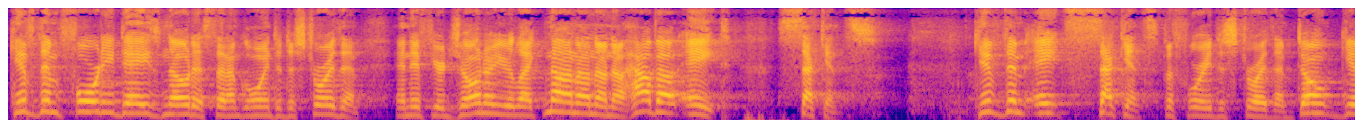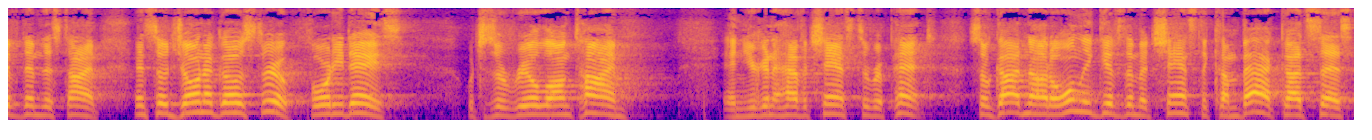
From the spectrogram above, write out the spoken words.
Give them 40 days' notice that I'm going to destroy them. And if you're Jonah, you're like, No, no, no, no. How about eight seconds? Give them eight seconds before you destroy them. Don't give them this time. And so Jonah goes through 40 days, which is a real long time, and you're going to have a chance to repent. So God not only gives them a chance to come back, God says,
